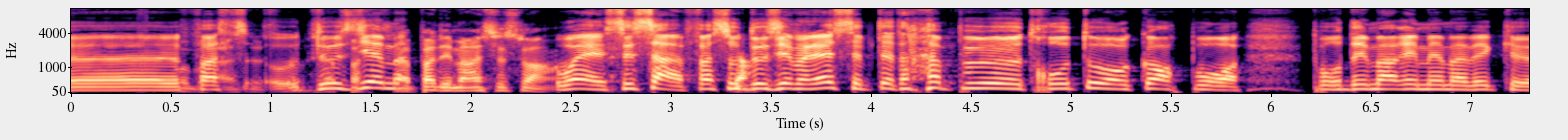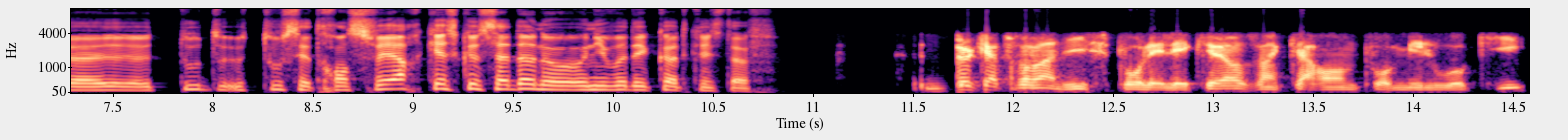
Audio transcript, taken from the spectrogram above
Euh, Oh, bah, face ça- au ça pas- deuxième. ça n'a pas démarré ce soir. Ouais, c'est ça. Face au deuxième à l'Est, c'est peut-être un peu trop tôt encore pour, pour démarrer, même avec euh, tout- tous ces transferts. Qu'est-ce que ça donne au, au niveau des codes, Christophe? 2,90 pour les Lakers, 1,40 pour Milwaukee.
